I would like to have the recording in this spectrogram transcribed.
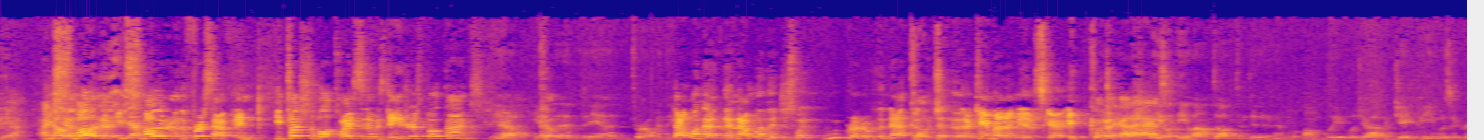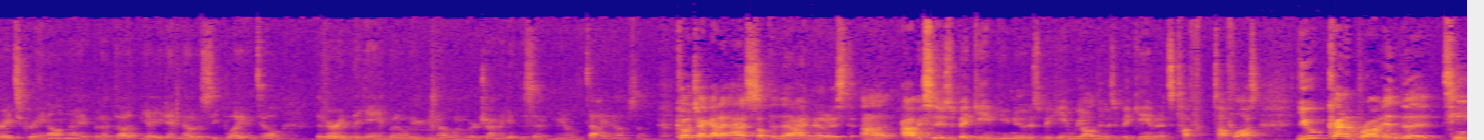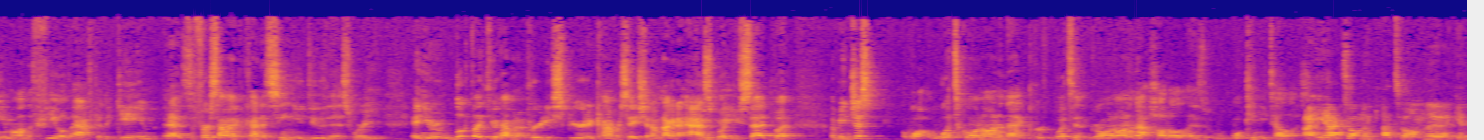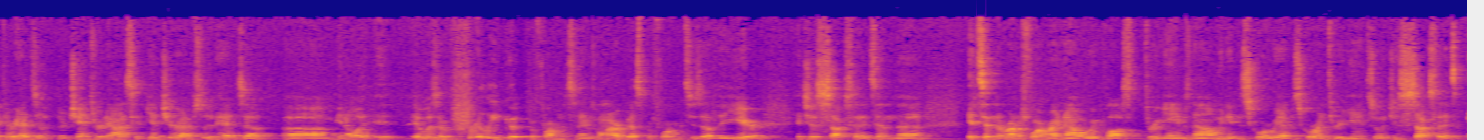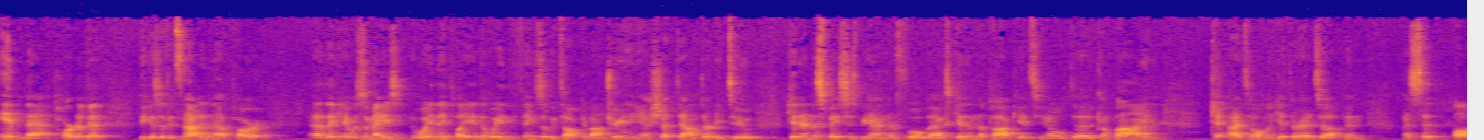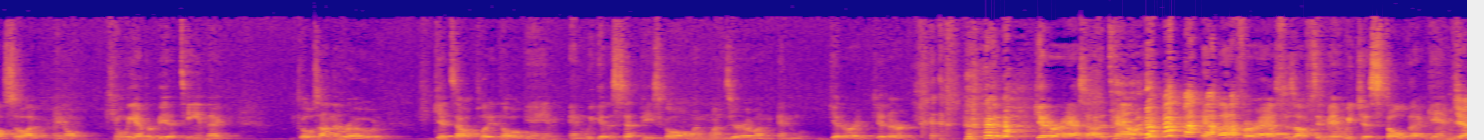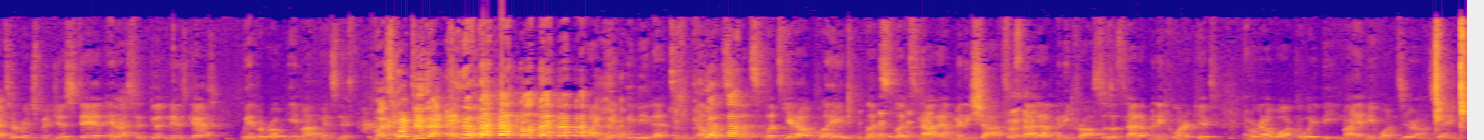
Yeah, I You know. smothered him. You Yeah. smothered him in the first half, and he touched the ball twice, and it was dangerous both times. Yeah, he had to yeah, throw in the That one, that then that one that just went whoop, right over the net. Coach- that came right at me. It was scary. Coach, I gotta ask. Eli- Elon Dalton did an unbelievable job, and JP was a great screen all night. But I thought, yeah, you didn't notice he played until the very end of the game, but only, you know when we were trying to get the set, you know, tie it up. So Coach, I gotta ask something that I noticed. Uh, obviously, it was a big game. You knew it was a big game. We all knew it was a big game, and it's tough, tough loss. You kind of brought in the team on the field after the game. Uh, It's the first time I've kind of seen you do this, where you and you looked like you're having a pretty spirited conversation. I'm not gonna ask what you said, but I mean, just wha- what's going on in that group? What's going on in that huddle? Is what can you tell us? I, yeah, I told them. I told them to get their heads up. Their chins were down. I said, "Get your absolute heads up." Um, you know, it, it, it was a really good performance tonight. It was one of our best performances of the year. It just sucks that it's in the it's in the run of form right now where we've lost three games now and we didn't score. We haven't scored in three games, so it just sucks that it's in that part of it. Because if it's not in that part, I think it was amazing the way they played, the way the things that we talked about in training. Yeah, shut down 32, get in the spaces behind their fullbacks, get in the pockets. You know, to combine. I told them to get their heads up, and I said also, I, you know, can we ever be a team that goes on the road, gets outplayed the whole game, and we get a set piece goal and win 1-0 and, and get our get our get, our- ass out of town and, and laugh our asses off. Say, man, we just stole that game. Yeah. That's what Richmond just did. And I said, good news, guys, we have a road game on Wednesday. Let's go do that. Why can't we be that team? You know, let's, let's let's get outplayed. Let's let's not have many shots. Let's not have many crosses. Let's not have many corner kicks. And we're gonna walk away beating Miami 1-0 and saying.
